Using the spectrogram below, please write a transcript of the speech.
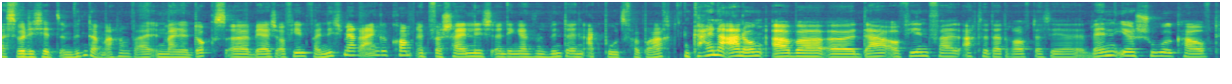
was würde ich jetzt im Winter machen, weil in meine Docks äh, wäre ich auf jeden Fall nicht mehr reingekommen und wahrscheinlich äh, den ganzen Winter in Ackboots verbracht. Keine Ahnung, aber äh, da auf jeden Fall achtet darauf, dass ihr, wenn ihr Schuhe kauft,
